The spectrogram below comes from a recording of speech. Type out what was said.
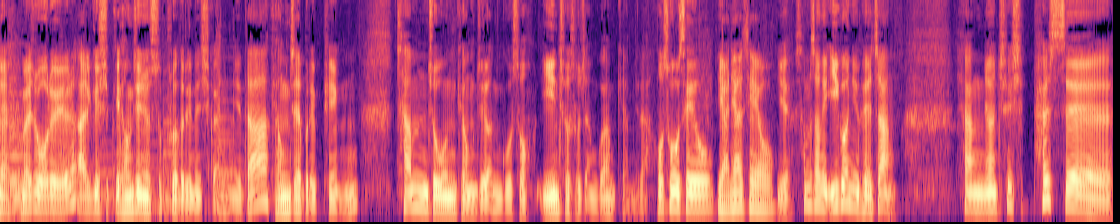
네, 매주 월요일 알기 쉽게 경제 뉴스 풀어드리는 시간입니다. 경제 브리핑 참 좋은 경제연구소 이인철 소장과 함께합니다. 어서 오세요. 예, 안녕하세요. 예, 삼성의 이건희 회장 향년 78세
